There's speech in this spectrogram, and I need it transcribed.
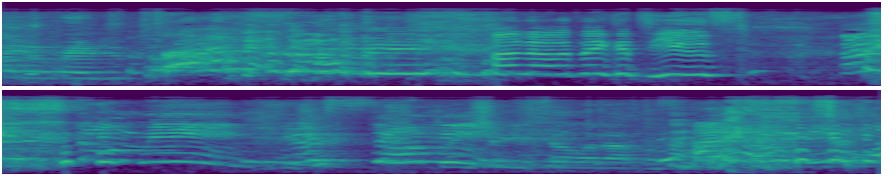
why your brain so mean. Oh no, I think it's used. That is so mean. You're so mean. Make sure you fill it up. I don't mean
